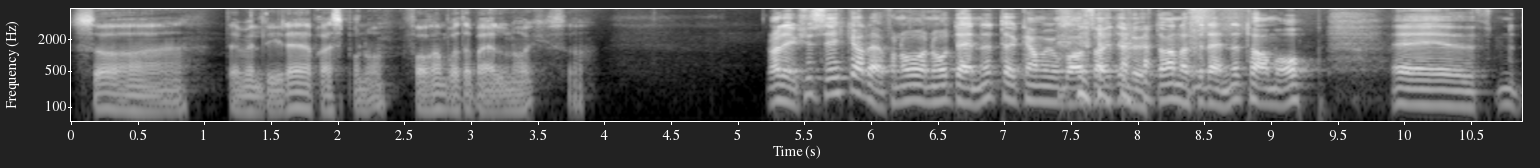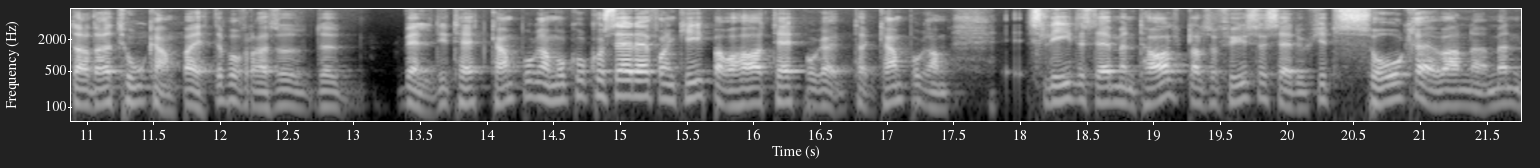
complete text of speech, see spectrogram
Så eh, det er vel de det er press på nå. Foran på tabellen òg, så Ja, det er jo ikke sikkert, det. For nå, nå denne kan vi jo bare si til lytterne at denne tar vi opp eh, der det er to kamper etterpå, for det er så det veldig tett kampprogram. Og Hvordan er det for en keeper å ha et tett kampprogram? Slites det mentalt? Altså Fysisk er det jo ikke så krevende, men,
